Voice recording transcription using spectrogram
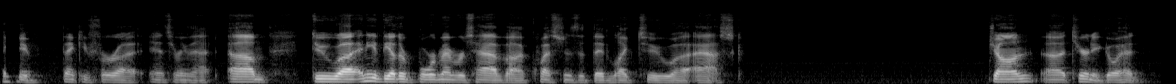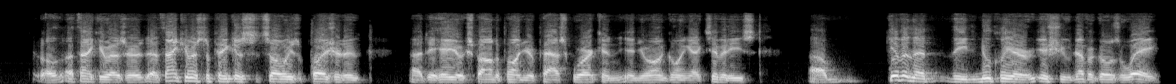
Thank you. Thank you for uh, answering that. Um, do uh, any of the other board members have uh, questions that they'd like to uh, ask? John uh, Tierney, go ahead. Well, uh, thank you, Ezra. Uh, thank you, Mr. Pincus. It's always a pleasure to uh, to hear you expound upon your past work and, and your ongoing activities. Um, given that the nuclear issue never goes away,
